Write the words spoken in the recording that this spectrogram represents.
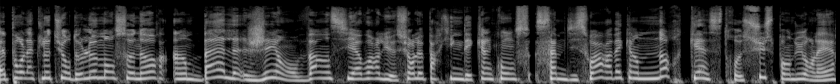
Euh, pour la clôture de Le Mans Sonore, un bal géant va ainsi avoir lieu sur le parking des Quinconces samedi soir avec un orchestre suspendu en l'air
